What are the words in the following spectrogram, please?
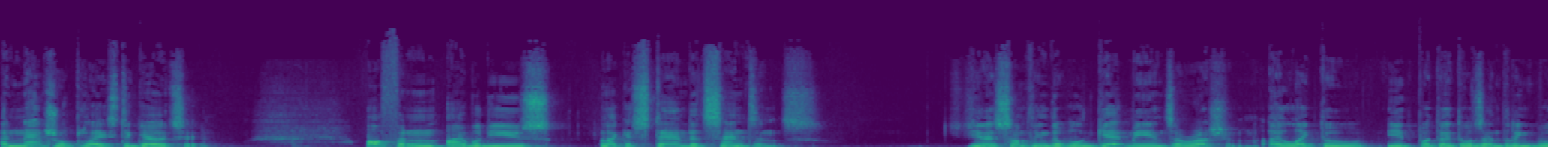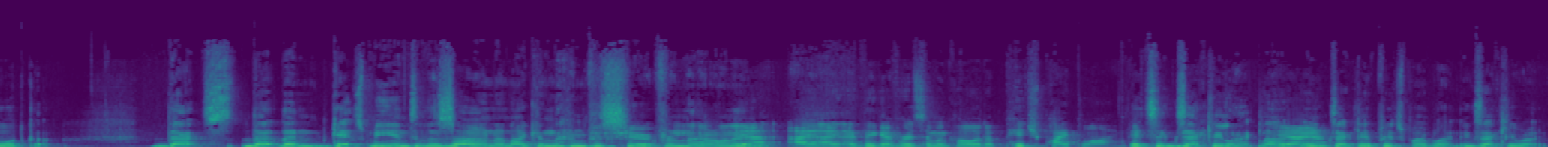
a natural place to go to. Often I would use like a standard sentence. You know, something that will get me into Russian. I like to eat potatoes and drink vodka that's that then gets me into the zone, and I can then pursue it from there on. Yeah, I, I, think I've heard someone call it a pitch pipeline. It's exactly like that. Yeah, yeah. Exactly a pitch pipeline. Exactly right.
